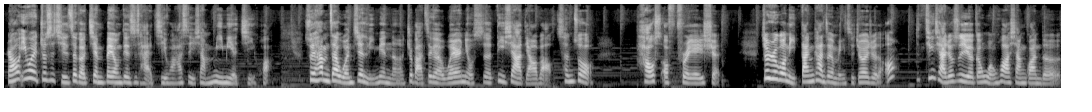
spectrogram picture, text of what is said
然后因为就是其实这个建备用电视台的计划它是一项秘密的计划，所以他们在文件里面呢就把这个维尔纽斯的地下碉堡称作。House of Creation，就如果你单看这个名词，就会觉得哦，听起来就是一个跟文化相关的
